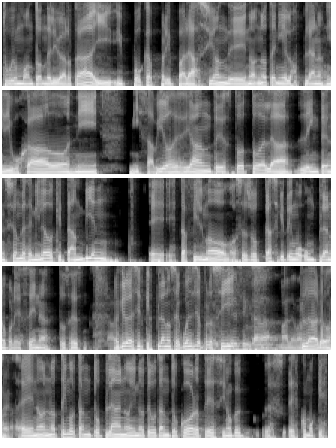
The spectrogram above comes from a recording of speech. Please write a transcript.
tuve un montón de libertad y, poca preparación de. No, no tenía los planos ni dibujados, ni, ni sabidos desde antes. to- toda la, la intención desde mi lado, que también eh, está filmado. O sea, yo casi que tengo un plano por escena. Entonces, no quiero decir que es plano secuencia, pero sí. Vale, vale, Claro, eh, no, no tengo tanto plano y no tengo tanto corte, sino que es, es como que es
